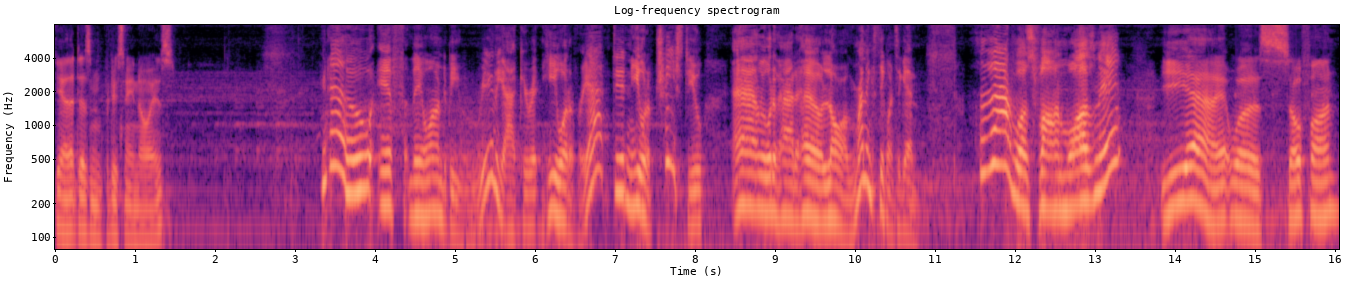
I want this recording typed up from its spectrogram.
Yeah, that doesn't produce any noise. You know, if they wanted to be really accurate, he would have reacted and he would have chased you, and we would have had a whole long running sequence again. That was fun, wasn't it? Yeah, it was so fun.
